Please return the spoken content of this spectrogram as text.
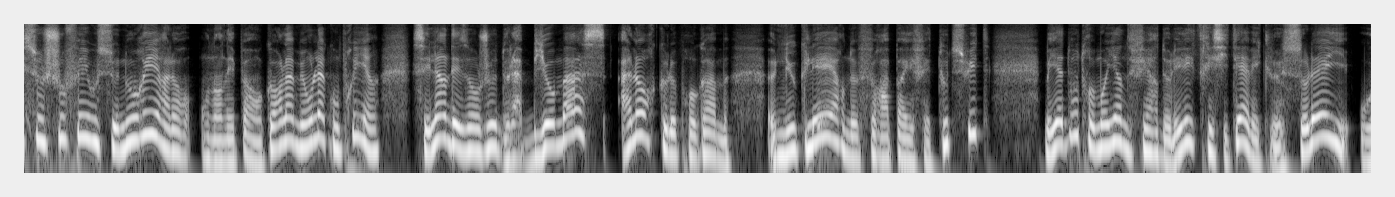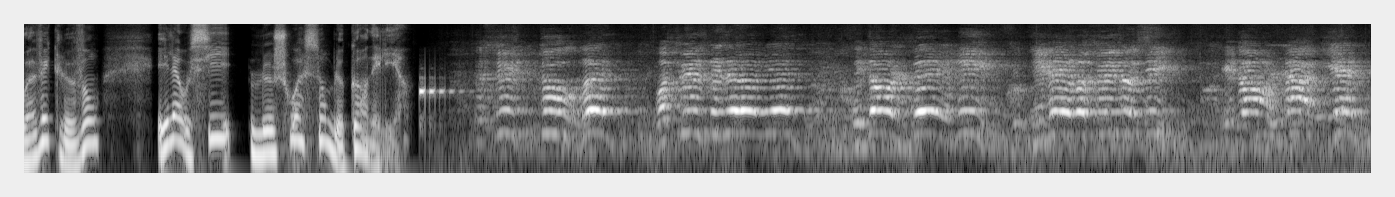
se chauffer ou se nourrir, alors on n'en est pas encore là, mais on l'a compris, hein. c'est l'un des enjeux de la biomasse, alors que le programme nucléaire ne fera pas effet tout de suite, mais il y a d'autres moyens de faire de l'électricité avec le soleil ou avec le vent, et là aussi, le choix semble cornélien. Je suis refuse des éoliennes, et dans le Berry, qui les refuse aussi, et dans la Vienne,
